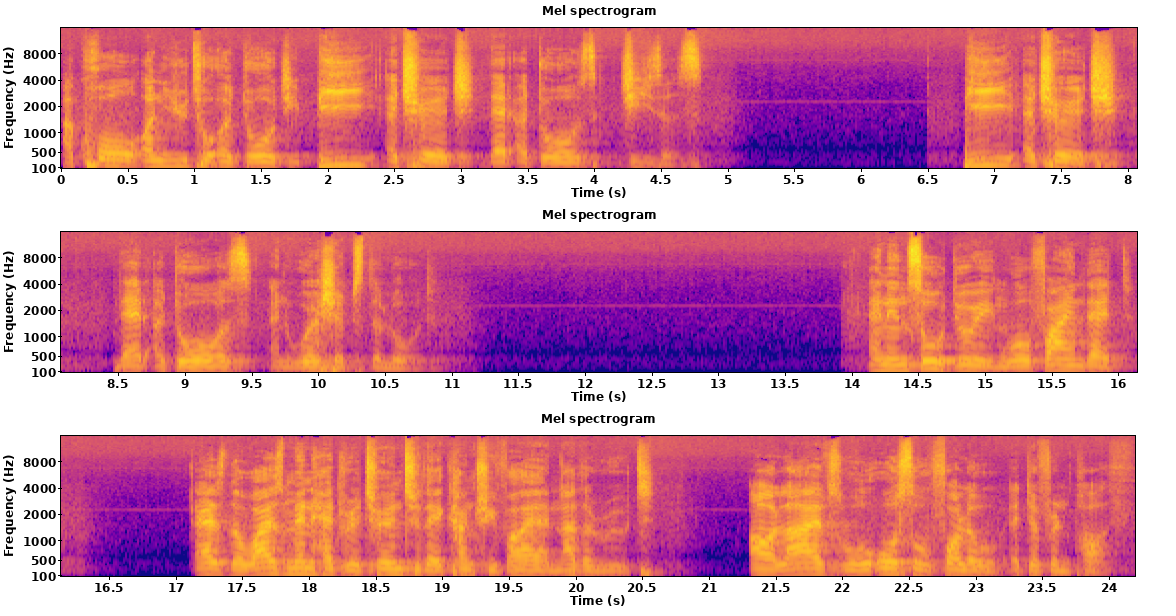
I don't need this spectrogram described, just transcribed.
I call on you to adore, be a church that adores Jesus. Be a church that adores and worships the Lord. And in so doing, we'll find that as the wise men had returned to their country via another route, our lives will also follow a different path.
